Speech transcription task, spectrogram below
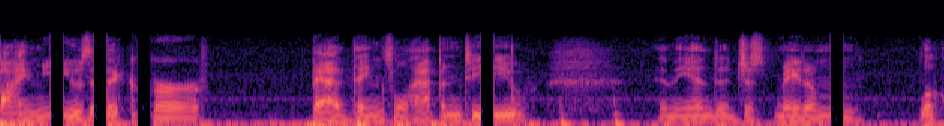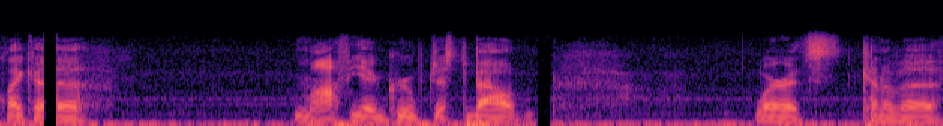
buy music or bad things will happen to you. In the end, it just made them look like a mafia group, just about where it's kind of a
